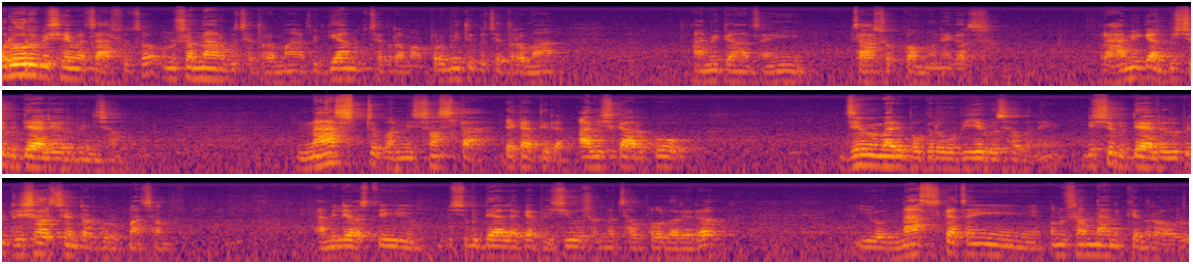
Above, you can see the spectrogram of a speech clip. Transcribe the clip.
अरू अरू विषयमा चासो छ अनुसन्धानको क्षेत्रमा विज्ञानको क्षेत्रमा प्रविधिको क्षेत्रमा हामी कहाँ चाहिँ चासो कम हुने गर्छ? र हामी कहाँ विश्वविद्यालयहरू पनि छन् नास्ट भन्ने संस्था एकातिर आविष्कारको जिम्मेवारी बोकेर उभिएको छ भने विश्वविद्यालयहरू पनि रिसर्च सेन्टरको रूपमा छन्। हामीले अस्ति विश्वविद्यालयका भिसिओसँग छलफल गरेर यो नासका चाहिँ अनुसन्धान केन्द्रहरू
